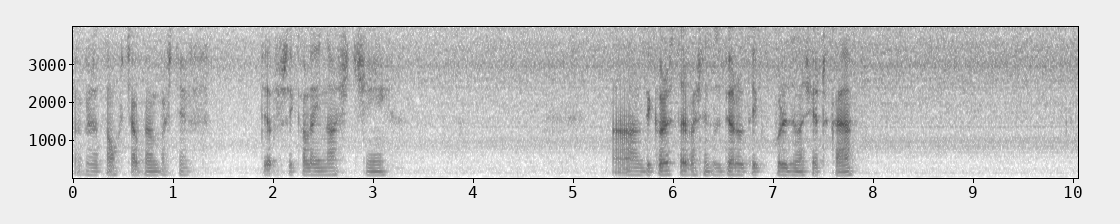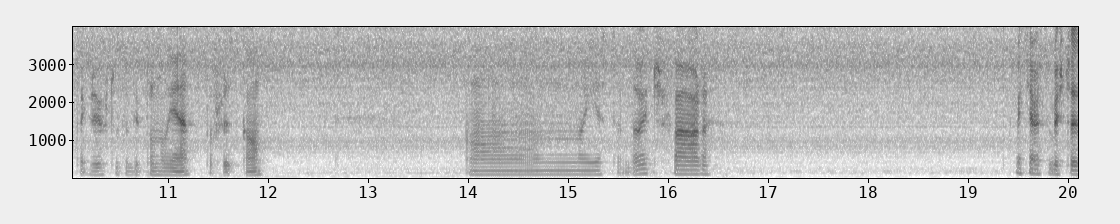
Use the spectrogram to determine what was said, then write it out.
Także tą chciałbym właśnie w pierwszej kolejności wykorzystać właśnie do zbioru tej kukurydzy na sieczkę. Także już tu sobie planuję to wszystko. Um, jest ten sumie chciałem sobie jeszcze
